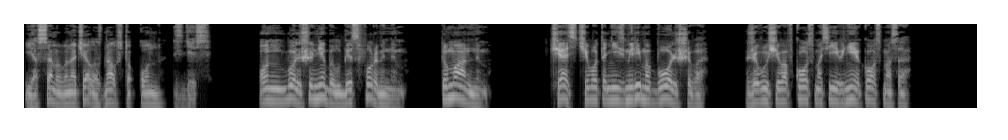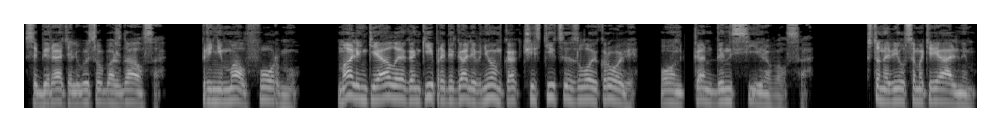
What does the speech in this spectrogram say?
Я с самого начала знал, что он здесь. Он больше не был бесформенным, туманным, часть чего-то неизмеримо большего, живущего в космосе и вне космоса. Собиратель высвобождался, принимал форму. Маленькие алые огоньки пробегали в нем, как частицы злой крови. Он конденсировался, становился материальным.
